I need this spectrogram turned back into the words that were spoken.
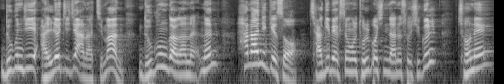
누군지 알려지지 않았지만 누군가는 하나님께서 자기 백성을 돌보신다는 소식을 전해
